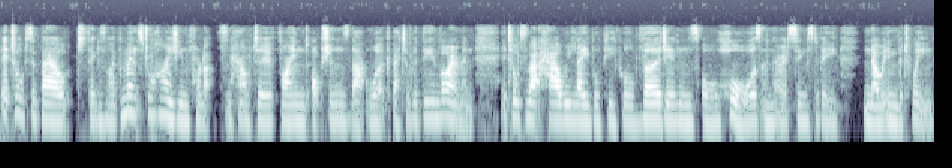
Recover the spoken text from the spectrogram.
It talks about things like menstrual hygiene products and how to find options that work better with the environment. It talks about how we label people virgins or whores, and there it seems to be no in between.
